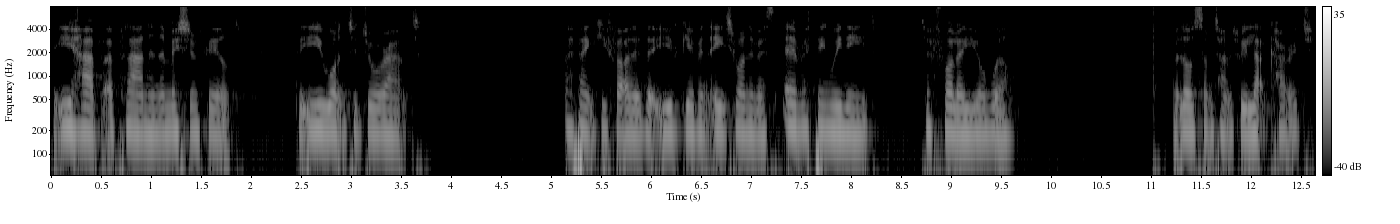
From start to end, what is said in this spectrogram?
That you have a plan and a mission field that you want to draw out. I thank you, Father, that you've given each one of us everything we need to follow your will. But Lord, sometimes we lack courage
